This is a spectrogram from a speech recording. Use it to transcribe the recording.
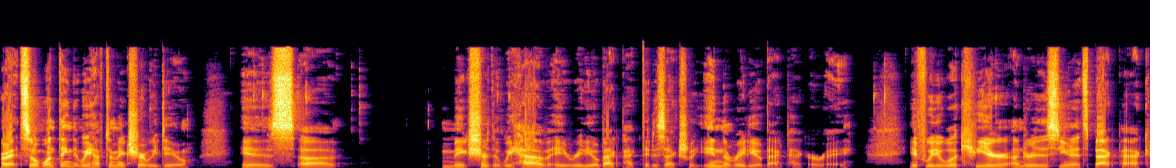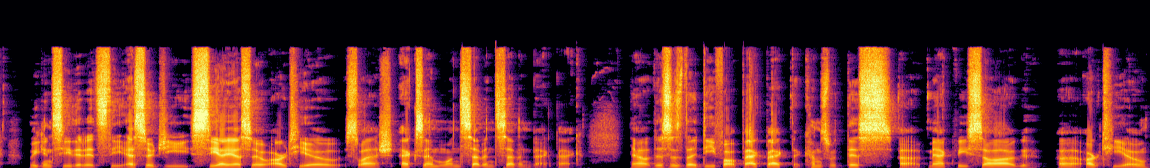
All right, so one thing that we have to make sure we do is uh, make sure that we have a radio backpack that is actually in the radio backpack array. If we look here under this unit's backpack, we can see that it's the SOG CISO RTO slash XM177 backpack. Now this is the default backpack that comes with this uh, MACV uh, RTO.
